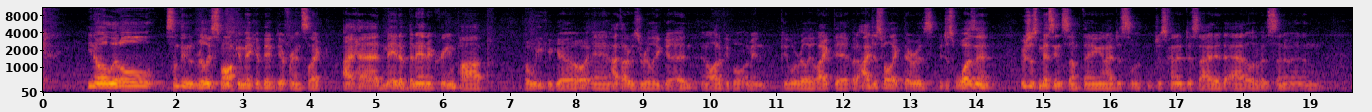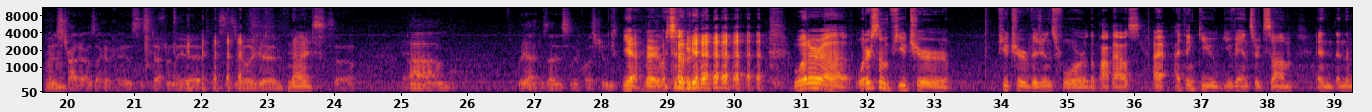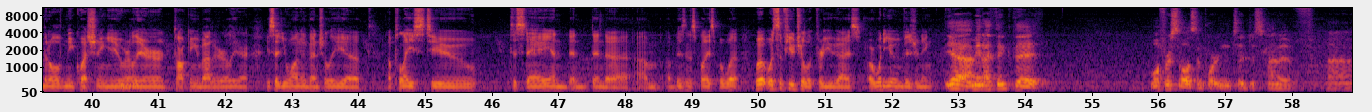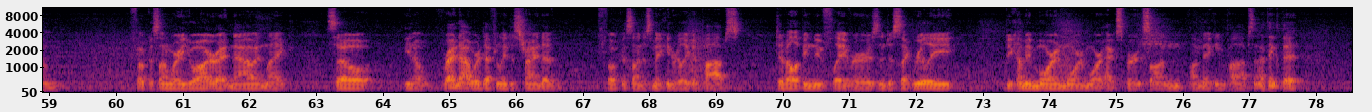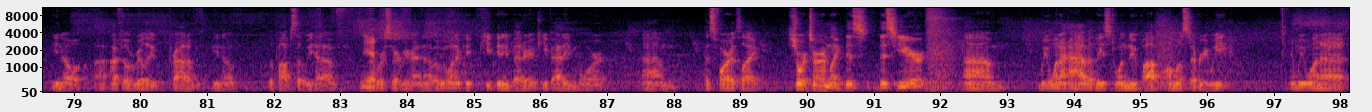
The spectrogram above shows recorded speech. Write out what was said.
you know a little something really small can make a big difference like i had made a banana cream pop a week ago and i thought it was really good and a lot of people i mean people really liked it but i just felt like there was it just wasn't it was just missing something and i just just kind of decided to add a little bit of cinnamon and i just Mhm. tried it i was like okay this is definitely it this is really good Nice. so Yeah. um but yeah does that answer the question Yeah, very Okay, much so. cool. Yeah. what are uh, what are some future future visions for the pop house? I, I think you you've answered some in in the middle of me questioning you Mhm. earlier, talking about it earlier. You said you want eventually a, a place to to stay and and and a, um, a business place. But what, what what's the future look for you guys, or what are you envisioning? Yeah, I mean, I think that. Well, first of all, it's important to just kind of um, focus on where you are right now, and like, so, you know, right now we're definitely just trying to focus on just making really good pops, developing new flavors, and just like really becoming more and more and more experts on on making pops. And I think that, you know, I, I feel really proud of you know the pops that we have Yeah. that we're serving right now. But we want to keep getting better and keep adding more. Um, as far as like short term, like this this year, um, we want to have at least one new pop almost every week, and we want to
